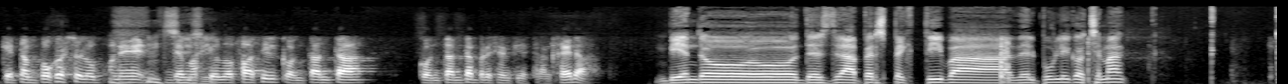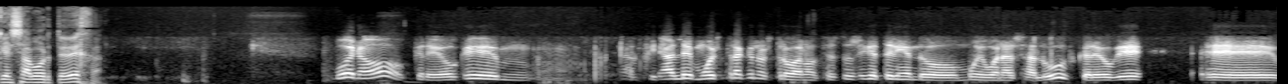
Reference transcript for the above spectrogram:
que tampoco se lo pone demasiado fácil con tanta, con tanta presencia extranjera. Viendo desde la perspectiva del público, Chema, ¿qué sabor te deja? Bueno, creo que mm, al final demuestra que nuestro baloncesto sigue teniendo muy buena salud. Creo que eh,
